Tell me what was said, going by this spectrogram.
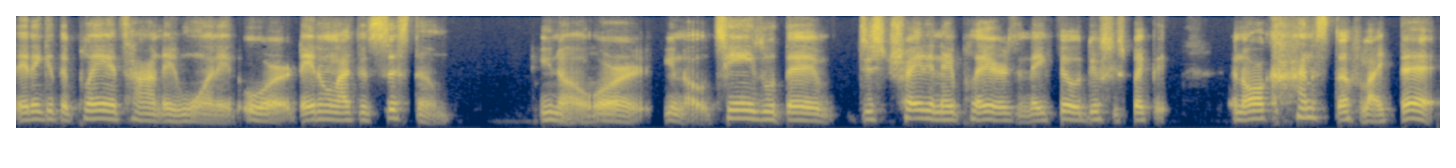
they didn't get the playing time they wanted, or they don't like the system, you know, mm-hmm. or you know teams with them just trading their players and they feel disrespected, and all kind of stuff like that.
